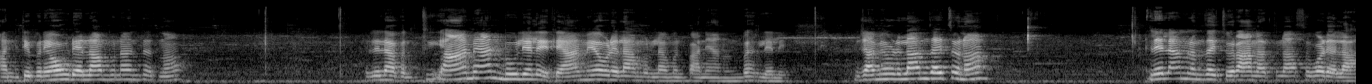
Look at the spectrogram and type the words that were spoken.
आणि ते पण एवढ्या लांबून आणतात ना. लांबून. ती आम्ही अनुभवलेलं आहे ते. आम्ही एवढ्या लांबून लांबून पाणी आणून भरलेलं आहे. म्हणजे आम्ही एवढं लांब जायचो ना लय लांब लांब जायचो रानातून असं वड्याला.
